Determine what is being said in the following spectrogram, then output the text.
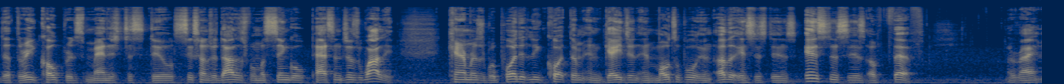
the three culprits managed to steal $600 from a single passenger's wallet. Cameras reportedly caught them engaging in multiple and other instances instances of theft. All right.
